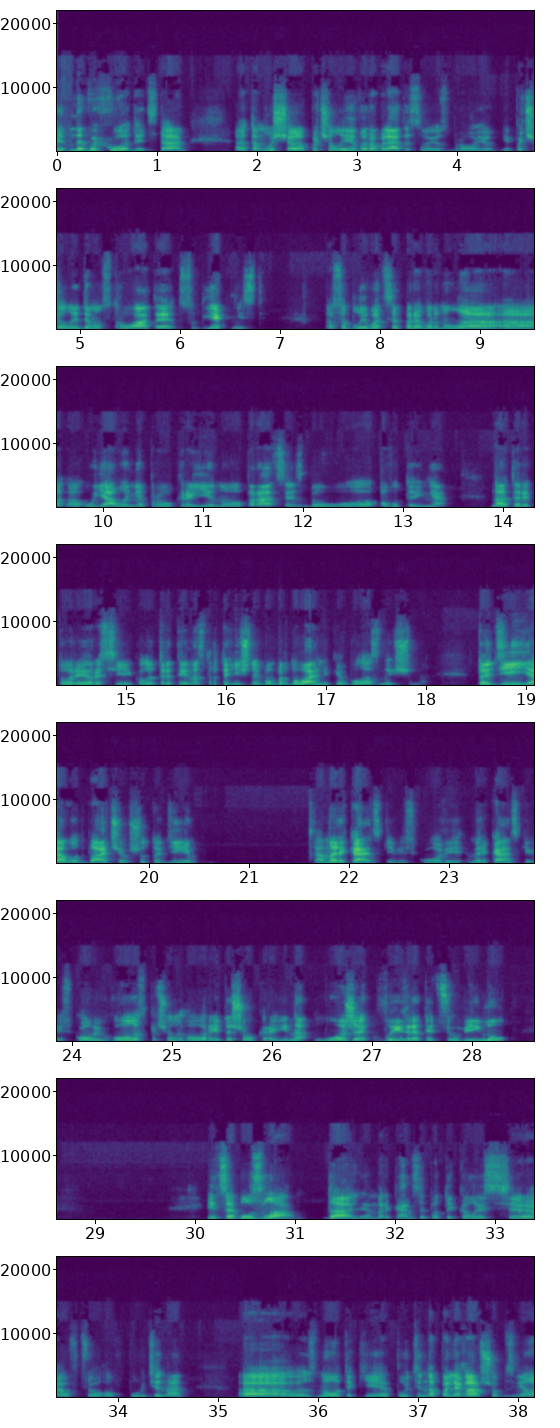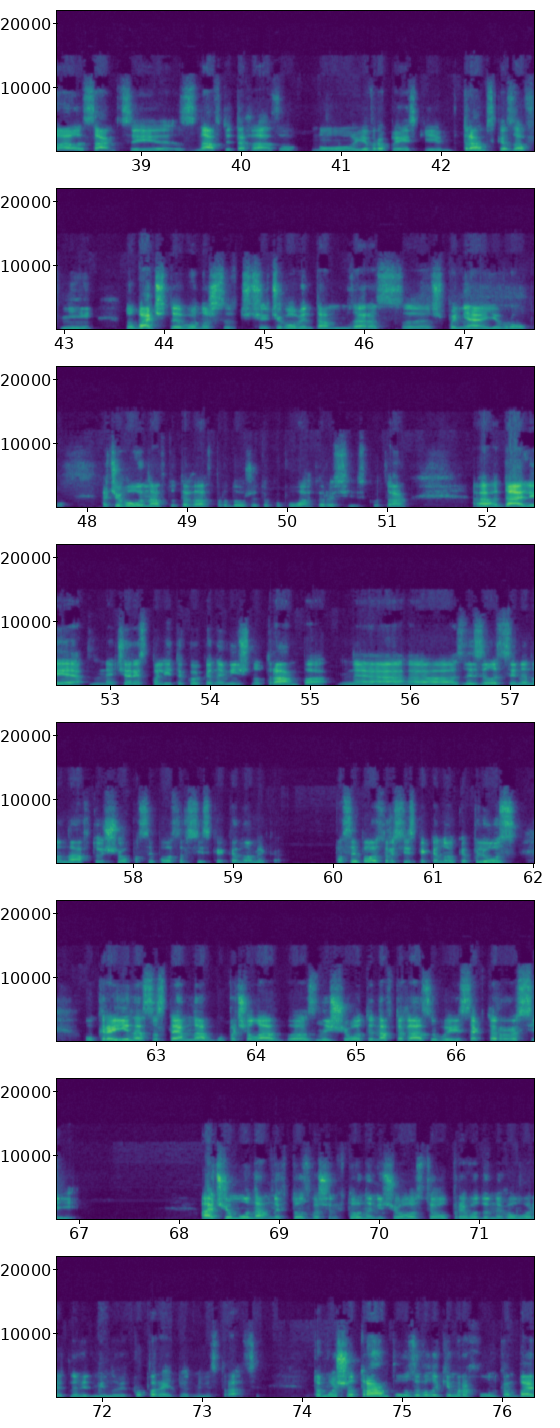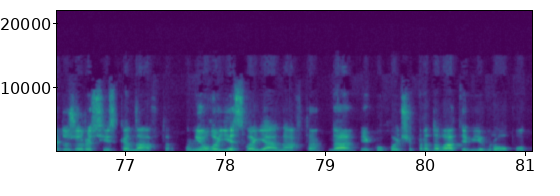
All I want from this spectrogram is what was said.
не виходить, так? Е, Тому що почали виробляти свою зброю і почали демонструвати суб'єктність. Особливо це перевернуло уявлення про Україну операція СБУ Павутиння на території Росії, коли третина стратегічних бомбардувальників була знищена. Тоді я от бачив, що тоді американські військові, американські військові вголос почали говорити, що Україна може виграти цю війну. І це був злам. Далі американці потикались е, в цього в Путіна. Знову таки, Путін наполягав, щоб знімали санкції з нафти та газу. Ну, європейські Трамп сказав ні. Ну, бачите, воно ж чого він там зараз е, шпиняє Європу. А чого ви нафту та газ продовжуєте купувати російську? Так далі через політику економічну Трампа е, е, знизили ціни на нафту. Що посипалась російська економіка? Посипалась російська економіка. Плюс Україна системно почала е, знищувати нафтогазовий сектор Росії. А чому нам ніхто з Вашингтона нічого з цього приводу не говорить, на відміну від попередньої адміністрації? Тому що Трампу за великим рахунком байдуже російська нафта. У нього є своя нафта, да, яку хоче продавати в Європу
